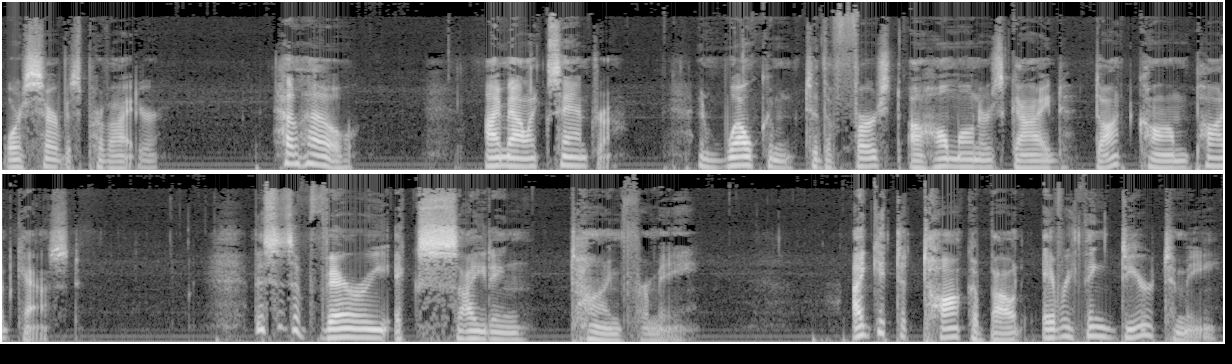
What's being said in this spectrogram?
or service provider. Hello, I'm Alexandra, and welcome to the first A Homeowner's Guide.com podcast. This is a very exciting time for me. I get to talk about everything dear to me,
